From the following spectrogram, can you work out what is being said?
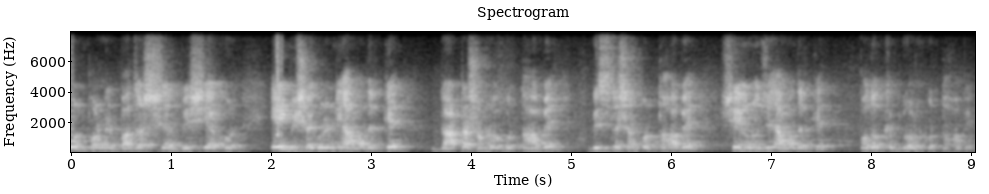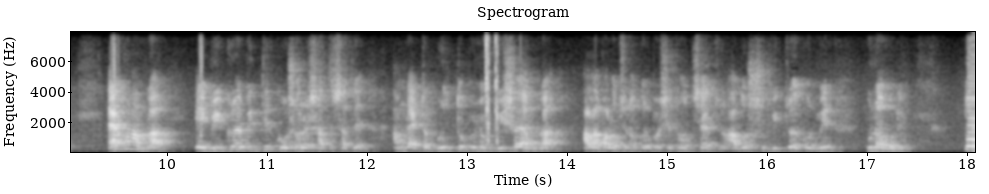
কোন পণ্যের বাজার শেয়ার বেশি এখন, এই বিষয়গুলো নিয়ে আমাদেরকে ডাটা সংগ্রহ করতে হবে, বিশ্লেষণ করতে হবে। সেই অনুযায়ী আমাদেরকে পদক্ষেপ গ্রহণ করতে হবে। এখন আমরা এই বিক্রয় বৃদ্ধির কৌশলের সাথে সাথে আমরা একটা গুরুত্বপূর্ণ বিষয় আমরা আলাপ আলোচনা করব, সেটা হচ্ছে একজন আদর্শ বিক্রয় কর্মীর গুণাবলী। তো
